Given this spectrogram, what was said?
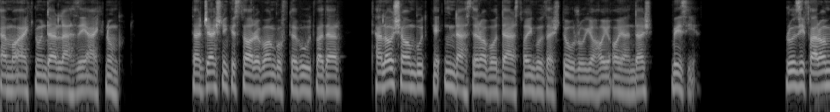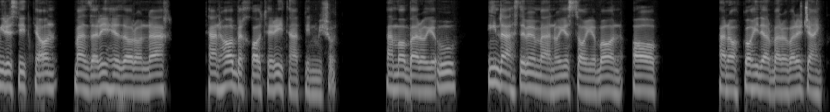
اما اکنون در لحظه اکنون بود. در جشنی که ساربان گفته بود و در تلاش آن بود که این لحظه را با درس های گذشته و رویاهای آیندهش بزید. روزی فرا می رسید که آن منظره هزاران نخل تنها به خاطری تبدیل می شد. اما برای او این لحظه به معنای سایبان، آب، پناهگاهی در برابر جنگ بود.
